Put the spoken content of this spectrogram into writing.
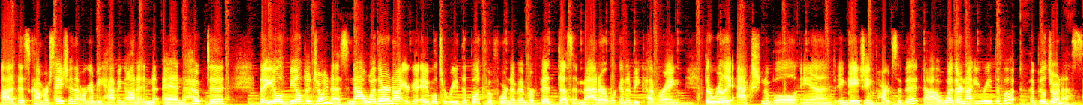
uh, this conversation that we're going to be having on it and, and hope to that you'll be able to join us. Now, whether or not you're able to read the book before November 5th doesn't matter. We're going to be covering the really actionable and engaging parts of it, uh, whether or not you read the book. Hope you'll join us.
